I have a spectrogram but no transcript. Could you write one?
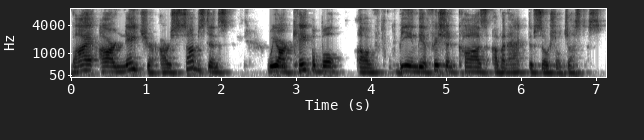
by our nature, our substance, we are capable of being the efficient cause of an act of social justice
